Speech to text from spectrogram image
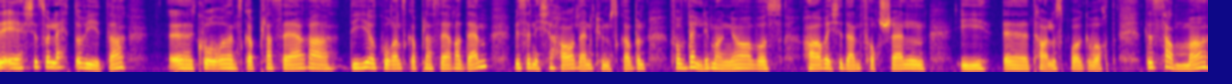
Det er ikke så lett å vite hvor en skal plassere de og hvor en skal plassere dem, hvis en ikke har den kunnskapen. For veldig mange av oss har ikke den forskjellen i eh, talespråket vårt. Det samme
